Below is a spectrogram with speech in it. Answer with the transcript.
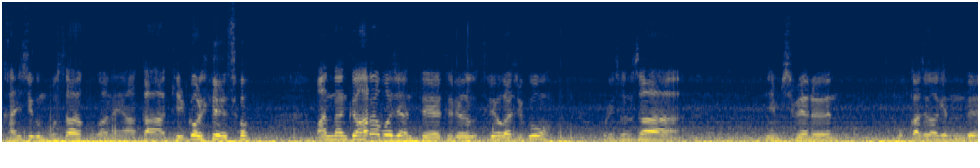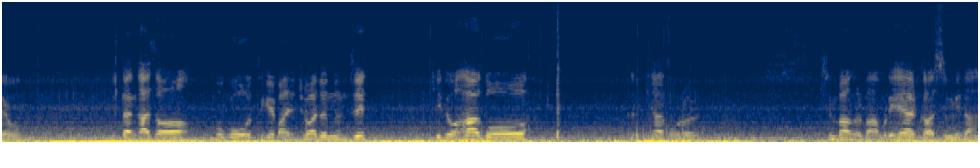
간식은 못 사갖고 가네. 아까 길거리에서 만난 그 할아버지한테 드려, 드려가지고 우리 전사님 집에는 못 가져가겠는데요. 일단 가서 보고 어떻게 많이 좋아졌는지 기도하고 그렇게 하고 오늘 신방을 마무리해야 할 것 같습니다.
